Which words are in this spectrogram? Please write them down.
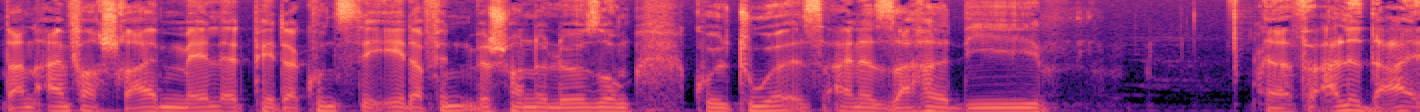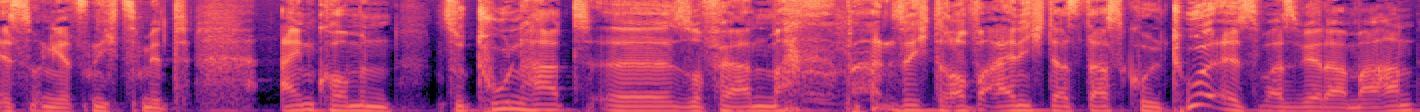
dann einfach schreiben, mail at peterkunst.de, da finden wir schon eine Lösung. Kultur ist eine Sache, die für alle da ist und jetzt nichts mit Einkommen zu tun hat, äh, sofern man, sich darauf einigt, dass das Kultur ist, was wir da machen.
